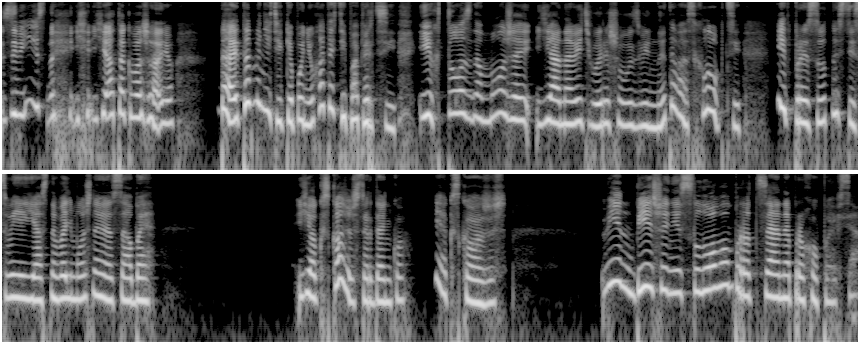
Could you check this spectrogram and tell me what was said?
Звісно, я так вважаю. Дайте мені тільки понюхати ці папірці, і хто зна може, я навіть вирішив звільнити вас, хлопці, від присутності своєї ясновельможної особи. Як скажеш, серденько, як скажеш. Він більше ні словом про це не прохопився.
